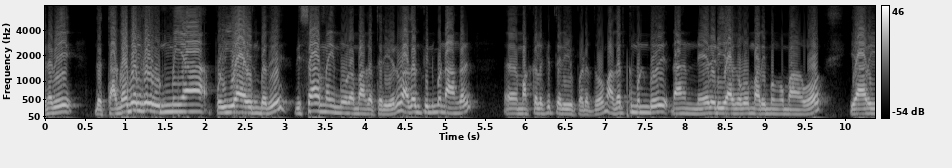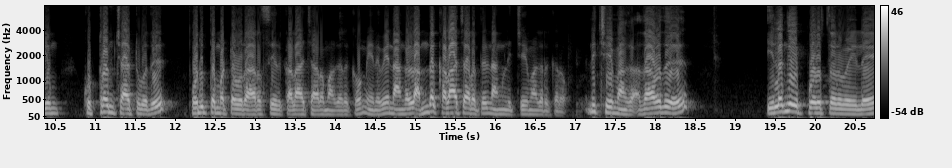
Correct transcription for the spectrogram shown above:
எனவே இந்த தகவல்கள் உண்மையா பொய்யா என்பது விசாரணை மூலமாக தெரிய அதன் பின்பு நாங்கள் மக்களுக்கு தெளிவுபடுத்துவோம். அதற்கு முன்பு நாங்கள் நேரடியாகவோ மறைமுகமாகவோ யாரையும் குற்றம் சாட்டுவது பொருத்தமற்ற ஒரு அரசியல் கலாச்சாரமாக இருக்கும். எனவே நாங்கள் அந்த கலாச்சாரத்தில் நாங்கள் நிச்சயமாக இருக்கிறோம். நிச்சயமாக அதாவது இலங்கை பொறுத்தவரையிலே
